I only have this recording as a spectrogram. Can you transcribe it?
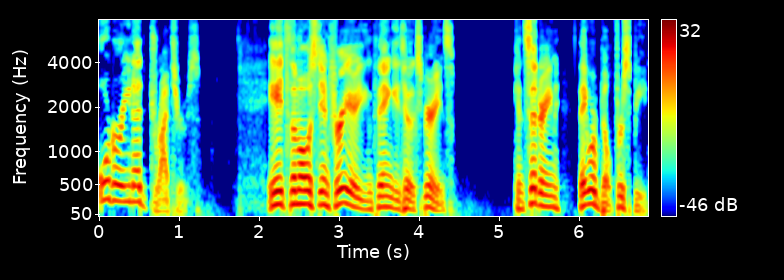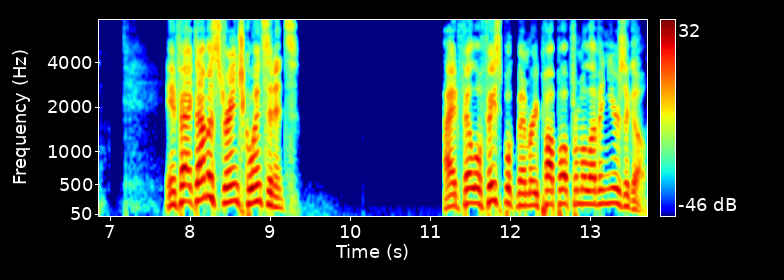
ordering at drive throughs. It's the most infuriating thing to experience, considering they were built for speed. In fact, I'm a strange coincidence. I had fellow Facebook memory pop up from 11 years ago.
